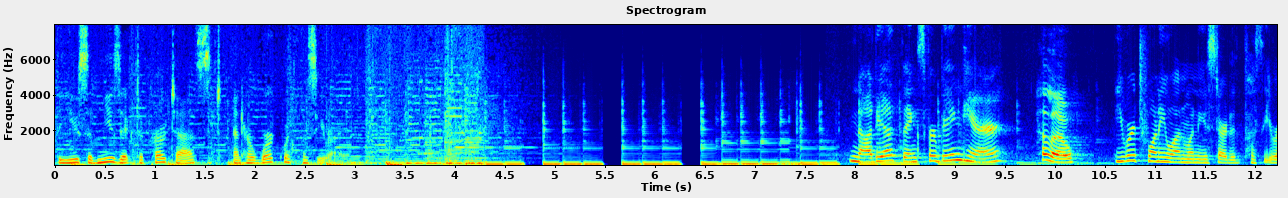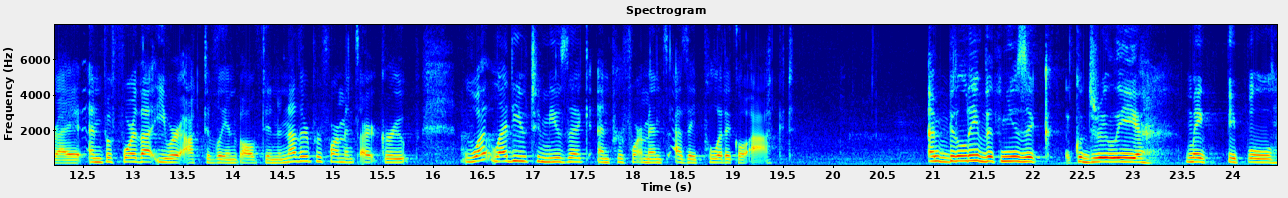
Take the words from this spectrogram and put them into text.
the use of music to protest, and her work with Pussy Riot. Nadya, thanks for being here. Hello. You were 21 when you started Pussy Riot, and before that, you were actively involved in another performance art group. What led you to music and performance as a political act? I believe that music could really make people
